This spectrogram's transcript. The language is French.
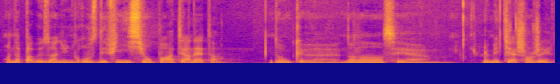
on n'a pas besoin d'une grosse définition pour Internet. hein. Donc, non, non, non, c'est, le métier a changé.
